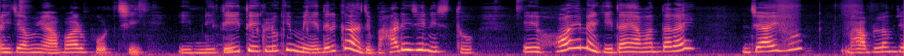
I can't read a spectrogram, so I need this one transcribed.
এই যে আমি আবার ভরছি। এমনিতেই তো এগুলো কি মেয়েদের কাজ? ভারী জিনিস তো। এই হয় নাকি? তাই আমার দ্বারাই? যাই হোক, ভাবলাম যে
